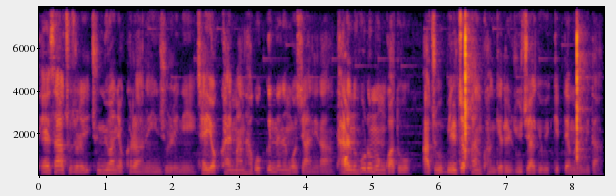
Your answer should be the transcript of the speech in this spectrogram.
대사 조절이 중요한 역할을 하는 인슐린이 제 역할만 하고 끝내는 것이 아니라 다른 호르몬과도 아주 밀접한 관계를 유지하고 있기 때문입니다.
